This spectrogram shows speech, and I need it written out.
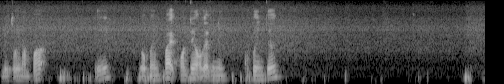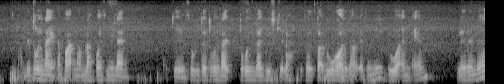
Boleh terus nampak. Okey, 2.4 kau tengok kat sini. Aku enter. dia terus naik nampak? 16.9 ok so kita terus terus laju sikit lah. Kita letak 2 tengok kat sini. 2 mm clearance dia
